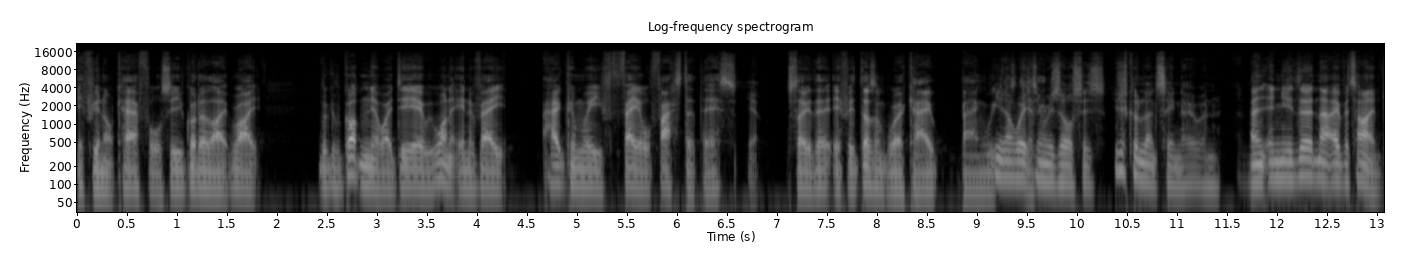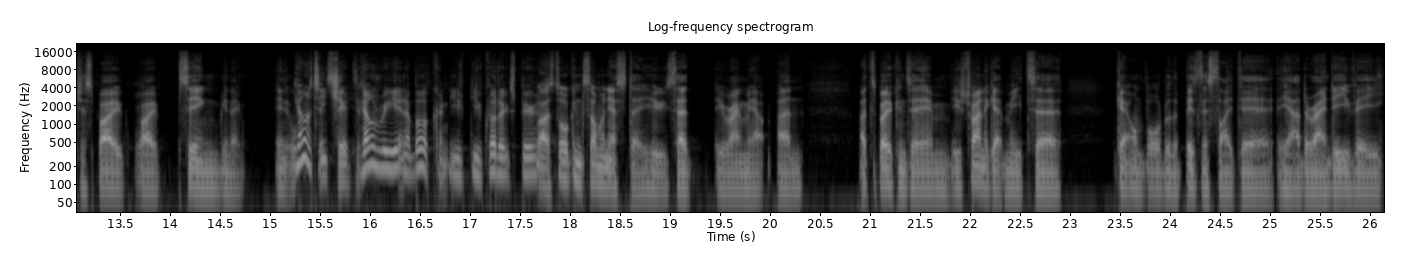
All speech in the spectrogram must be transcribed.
if you're not careful so you've got to like right we've got a new idea we want to innovate how can we fail fast at this Yep. So that if it doesn't work out bang we You're not wasting resources. You just got to learn to say no, and, and and you learn that over time just by by seeing you know in, you can't teach it. You can't read it in a book, and you, you've got to experience. Well, I was talking to someone yesterday who said he rang me up and I'd spoken to him. He was trying to get me to get on board with a business idea he had around EV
